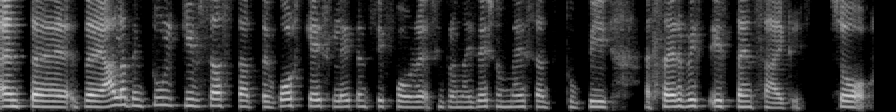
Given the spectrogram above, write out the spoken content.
And uh, the Aladdin tool gives us that the worst case latency for a synchronization message to be serviced is 10 cycles. So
